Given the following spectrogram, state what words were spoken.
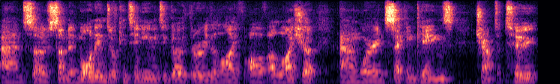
And so Sunday mornings we're continuing to go through the life of Elisha, and we're in 2 Kings chapter 2,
